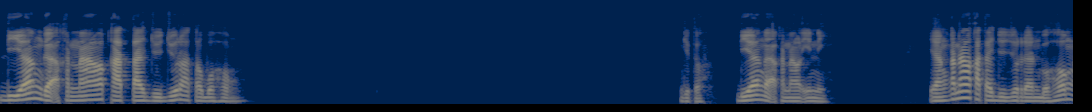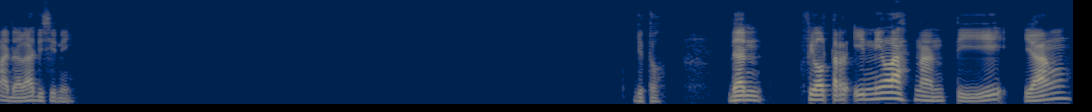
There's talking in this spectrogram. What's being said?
dia nggak kenal kata jujur atau bohong. Gitu. Dia nggak kenal ini. Yang kenal kata jujur dan bohong adalah di sini. Gitu. Dan filter inilah nanti yang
